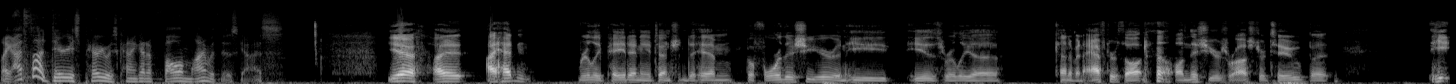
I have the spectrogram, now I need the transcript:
Like I thought Darius Perry was kind of going to fall in line with those guys. Yeah, I I hadn't really paid any attention to him before this year, and he he is really a kind of an afterthought on this year's roster too. But he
